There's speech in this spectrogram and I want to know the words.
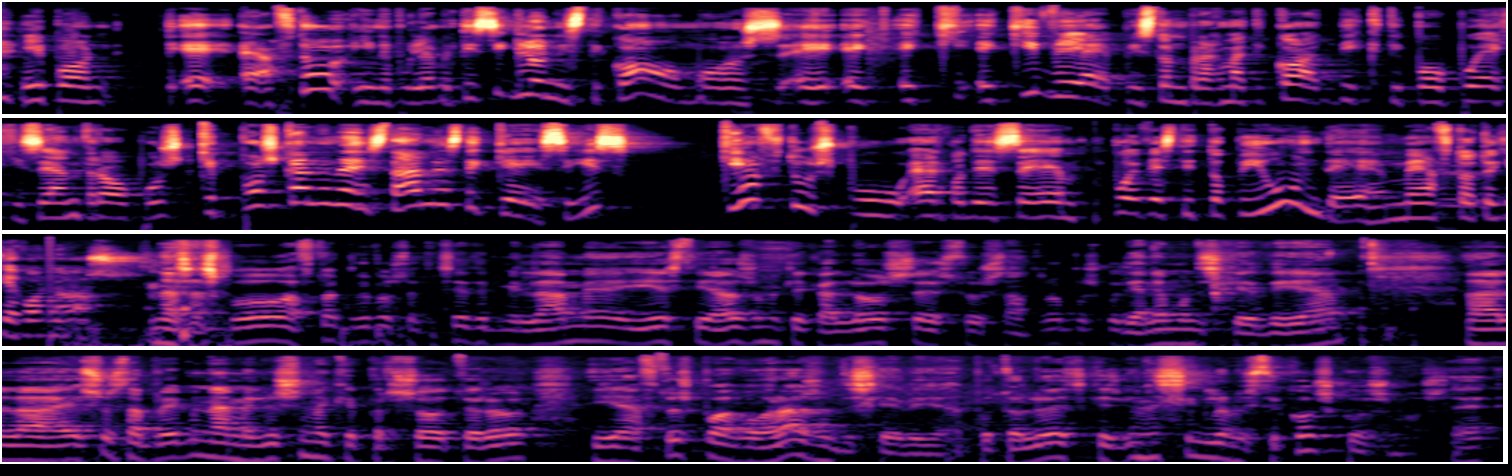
Λοιπόν, ε, ε, αυτό είναι που λέμε, τι συγκλονιστικό όμως, ε, εκεί, εκεί βλέπεις τον πραγματικό αντίκτυπο που έχει σε ανθρώπους και πώς κάνει να αισθάνεστε και εσείς και αυτούς που έρχονται σε, που ευαισθητοποιούνται με αυτό το γεγονός. Να σας πω αυτό ακριβώς, ότι ξέρετε μιλάμε ή εστιάζουμε και καλώς ε, στους ανθρώπους που διανέμουν τη σχεδία, αλλά ίσως θα πρέπει να μιλήσουμε και περισσότερο για αυτούς που αγοράζουν τη σχεδία, που το λέω έτσι και είναι συγκλονιστικός κόσμος. Ε.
